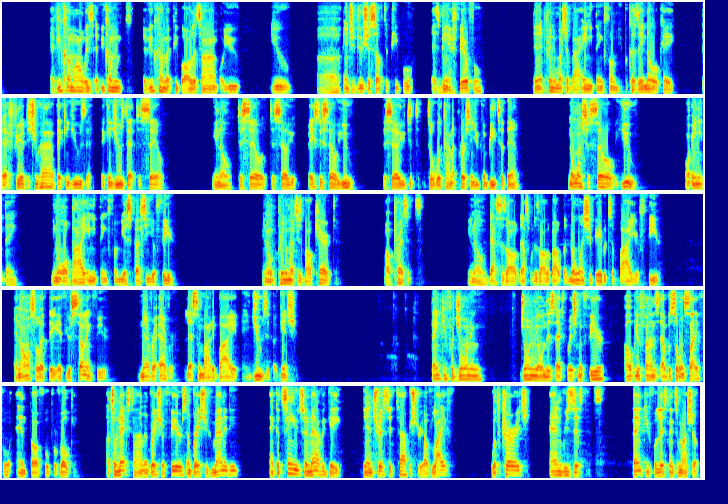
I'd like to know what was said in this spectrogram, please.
if you come always if you come if you come at people all the time or you you uh introduce yourself to people as being fearful then they're pretty much about anything from you because they know okay that fear that you have they can use that they can use that to sell you know to sell to sell you basically sell you to sell you to, to what kind of person you can be to them no one should sell you or anything you know, or buy anything from you, especially your fear. You know, pretty much it's about character, about presence. You know, that's is all that's what it's all about. But no one should be able to buy your fear. And also if they if you're selling fear, never ever let somebody buy it and use it against you. Thank you for joining joining me on this exploration of fear. I hope you'll find this episode insightful and thoughtful provoking. Until next time, embrace your fears, embrace your humanity, and continue to navigate the intrinsic tapestry of life with courage and resistance. Thank you for listening to my show.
